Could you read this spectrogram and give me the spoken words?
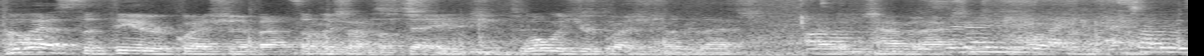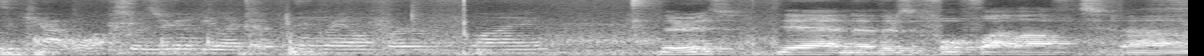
Who asked the theater question about something on the stage? What was your question under that? Um, Have an is access there gonna be like. I saw there was a catwalk, so is there gonna be like a pin rail for flying? There is. Yeah, no, there's a full flat loft. Um,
